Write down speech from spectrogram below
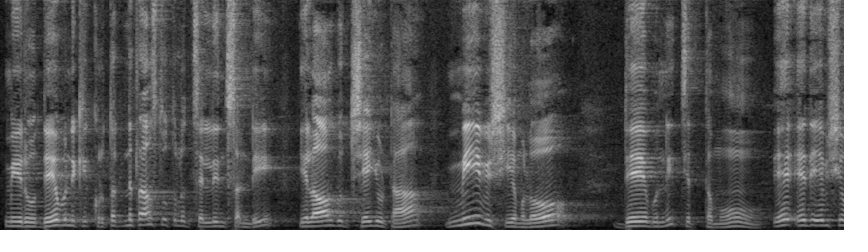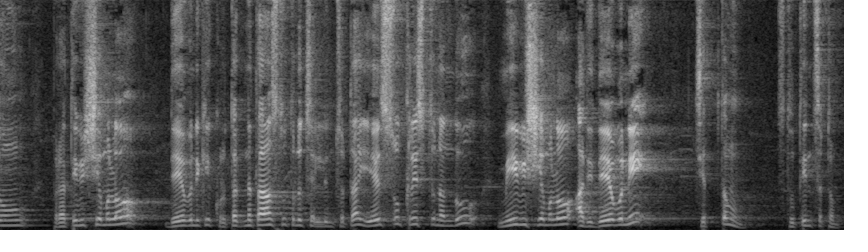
మీరు దేవునికి కృతజ్ఞతాస్థుతులు చెల్లించండి. ఇలాగు చేయుట మీ విషయములో దేవుని చిత్తము. ఏ ఏది ఏ విషయం? ప్రతి విషయములో దేవునికి కృతజ్ఞతాస్థుతులు చెల్లించుట యేసుక్రీస్తునందు మీ విషయంలో అది దేవుని చిత్తం స్తుతించటం.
